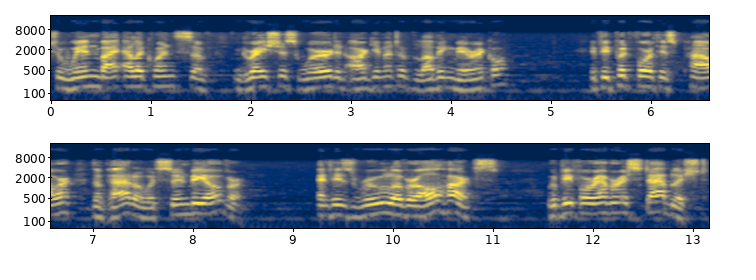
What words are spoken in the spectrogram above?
to win by eloquence of gracious word and argument of loving miracle? If he put forth his power, the battle would soon be over, and his rule over all hearts would be forever established.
